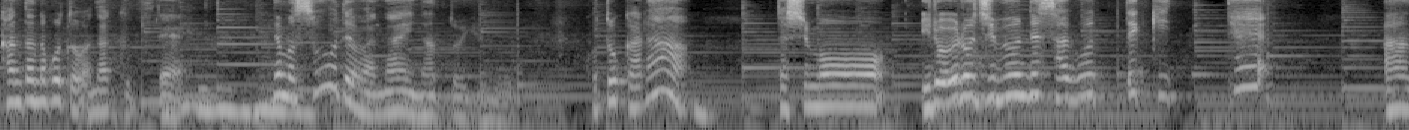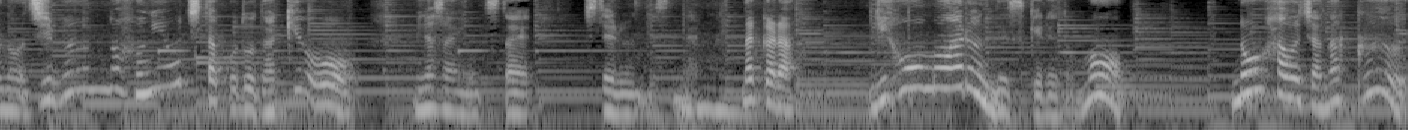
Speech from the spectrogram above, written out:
簡単なことはなくってでもそうではないなということから私もいろいろ自分で探ってきてあの自分の腑に落ちたことだけを皆さんにお伝えしてるんですね。だから技法もあるんですけれどもノウハウじゃなく、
